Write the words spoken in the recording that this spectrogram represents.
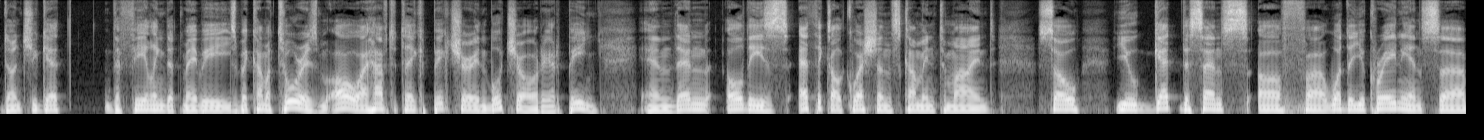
Don't you get the feeling that maybe it's become a tourism. Oh, I have to take a picture in Bucha or Irpin. And then all these ethical questions come into mind. So you get the sense of uh, what the Ukrainians uh,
